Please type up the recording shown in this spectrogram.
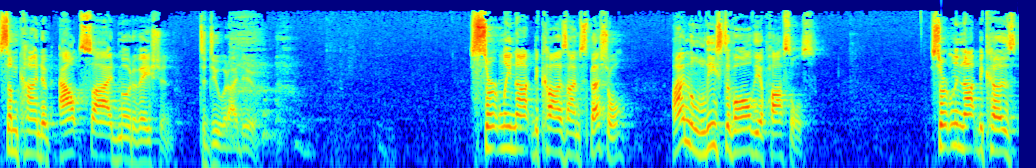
some kind of outside motivation to do what I do. Certainly not because I'm special. I'm the least of all the apostles. Certainly not because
